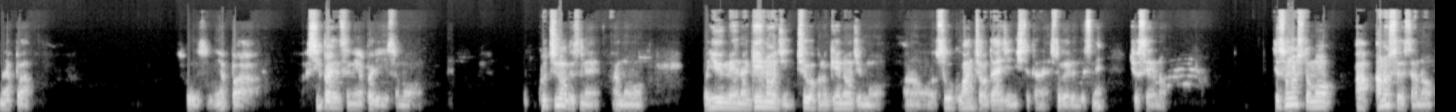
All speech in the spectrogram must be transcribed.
やっぱ、そうですね。やっぱ、心配ですね。やっぱり、その、こっちのですね、あの、有名な芸能人、中国の芸能人も、あの、すごくワンちゃんを大事にしてた人がいるんですね。女性の。で、その人も、あ、あの人です。あの、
